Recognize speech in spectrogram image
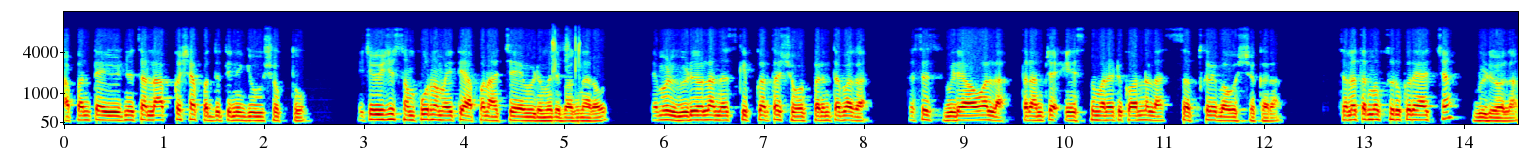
आपण त्या योजनेचा लाभ कशा पद्धतीने घेऊ शकतो? याच्याविषयी संपूर्ण माहिती आपण आजच्या या व्हिडिओमध्ये बघणार आहोत. त्यामुळे व्हिडिओला न स्किप करता शेवटपर्यंत बघा. तसेच व्हिडिओ आवडला तर आमच्या एस पी मराठी कॉर्नरला सबस्क्राईब अवश्य करा. चला तर मग सुरू करूया आजच्या व्हिडिओला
